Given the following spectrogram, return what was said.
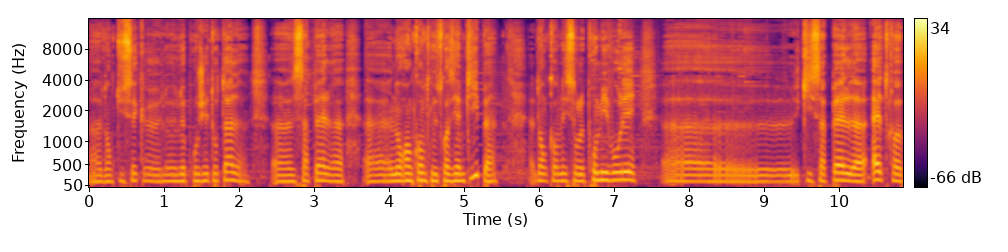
Euh, donc tu sais que le, le projet total euh, s'appelle euh, nos rencontres du troisième type. Donc on est sur le premier volet euh, qui s'appelle être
